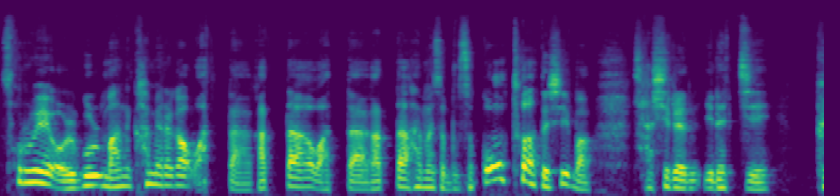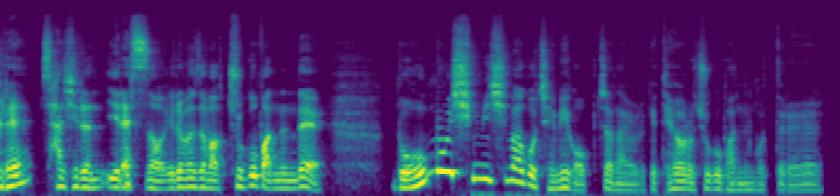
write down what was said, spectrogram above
서로의 얼굴만 카메라가 왔다 갔다 왔다 갔다 하면서 무슨 꽁트 하듯이 막 사실은 이랬지. 그래? 사실은 이랬어. 이러면서 막 주고받는데 너무 심심하고 재미가 없잖아요. 이렇게 대화로 주고받는 것들을.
